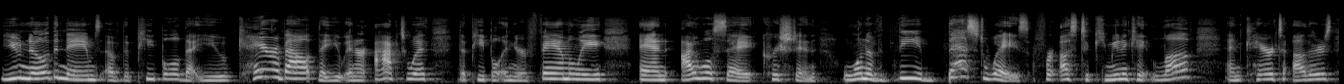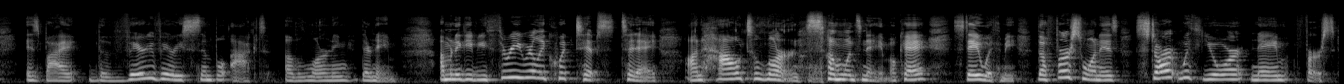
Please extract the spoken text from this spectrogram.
You know the names of the people that you care about, that you interact with, the people in your family. And I will say, Christian, one of the best ways for us to communicate love and care to others is by the very, very simple act of learning their name. I'm gonna give you three really quick tips today on how to learn someone's name, okay? Stay with me. The first one is start with your name first.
